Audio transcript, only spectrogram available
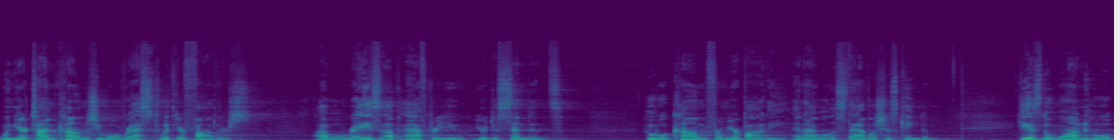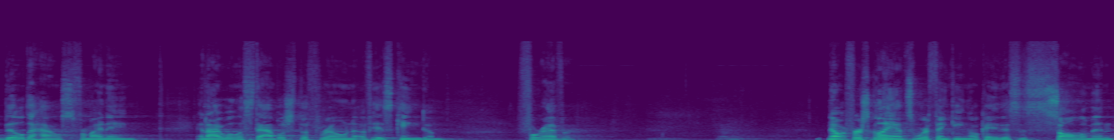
When your time comes, you will rest with your fathers. I will raise up after you your descendants, who will come from your body, and I will establish his kingdom. He is the one who will build a house for my name, and I will establish the throne of his kingdom forever. Now, at first glance, we're thinking, okay, this is Solomon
